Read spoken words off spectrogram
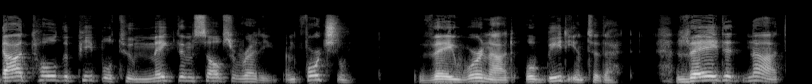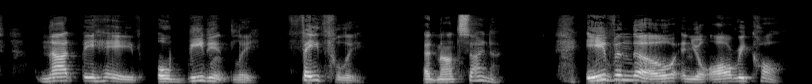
God told the people to make themselves ready. Unfortunately, they were not obedient to that. They did not not behave obediently, faithfully at Mount Sinai. Even though, and you'll all recall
